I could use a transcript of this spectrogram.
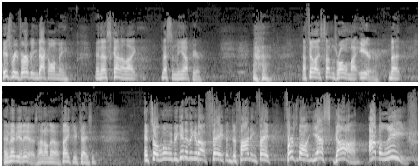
It's reverbing back on me. And that's kind of like messing me up here. I feel like something's wrong with my ear, but, and maybe it is. I don't know. Thank you, Casey. And so when we begin to think about faith and defining faith, first of all, yes, God. I believe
